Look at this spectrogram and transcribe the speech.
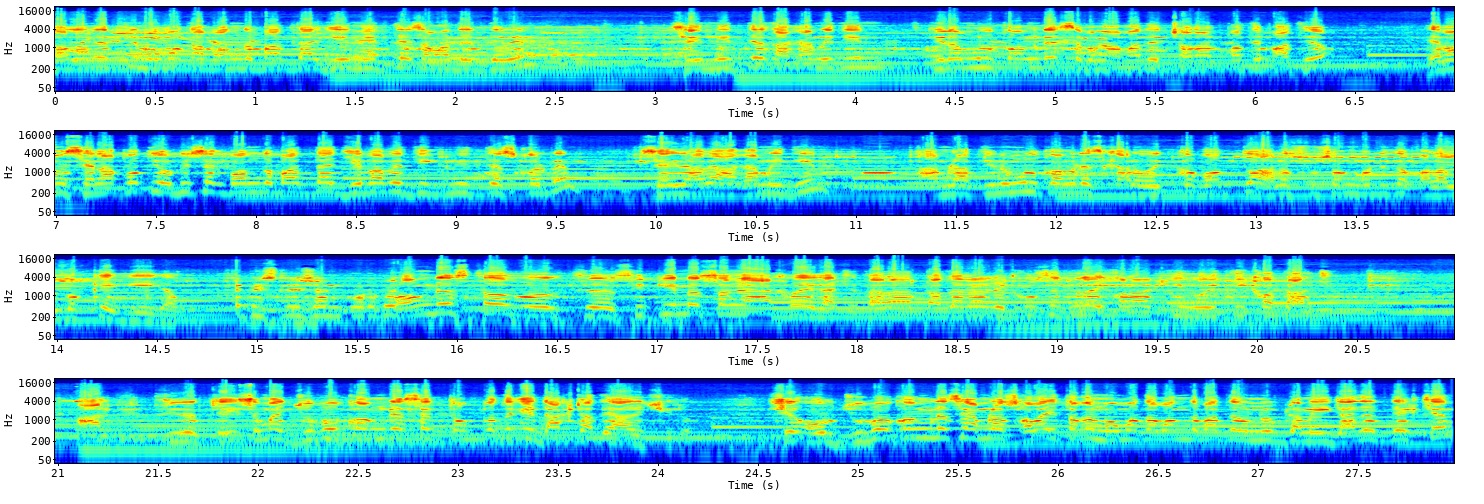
দলনেত্রী মমতা বন্দ্যোপাধ্যায় যে নির্দেশ আমাদের দেবেন, সেই নির্দেশ আগামী দিন তৃণমূল কংগ্রেস এবং আমাদের চলার পথে পাথেও এবং সেনাপতি অভিষেক বন্দ্যোপাধ্যায় যেভাবে দিক নির্দেশ করবেন সেইভাবে আগামী দিন আমরা তৃণমূল কংগ্রেস আরও ঐক্যবদ্ধ আরও সুসংগঠিত করার লক্ষ্যে এগিয়ে যাব। বিশ্লেষণ করবে কংগ্রেস তো সিপিএম এর সঙ্গে এক হয়ে গেছে। তারা তাদের আর একুশে জুলাই করার কি নৈতিকতা আছে? আর সেই সময় যুব কংগ্রেসের পক্ষ থেকে ডাকটা দেওয়া হয়েছিল। সে যুব কংগ্রেসে আমরা সবাই তখন মমতা বন্দ্যোপাধ্যায় অনুগামী। যাদের দেখছেন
